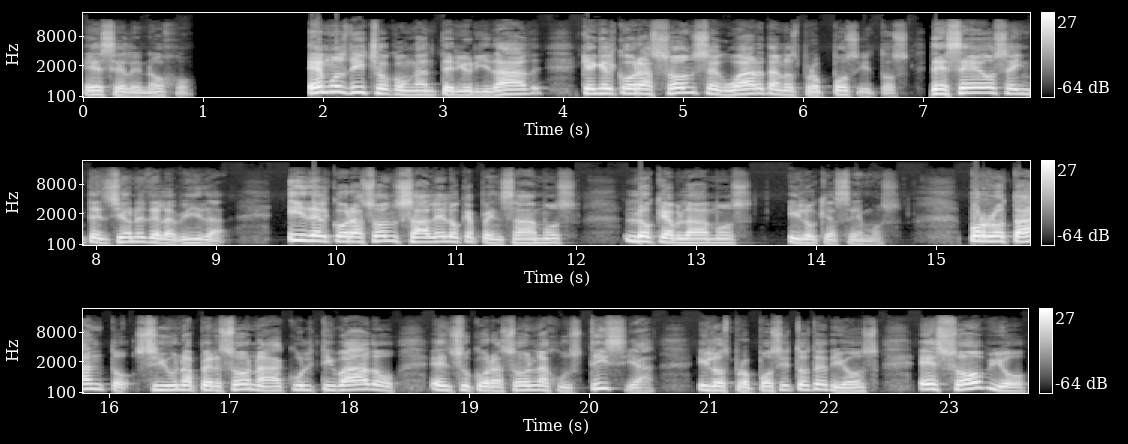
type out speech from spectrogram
es el enojo. Hemos dicho con anterioridad que en el corazón se guardan los propósitos, deseos e intenciones de la vida, y del corazón sale lo que pensamos, lo que hablamos y lo que hacemos. Por lo tanto, si una persona ha cultivado en su corazón la justicia y los propósitos de Dios, es obvio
